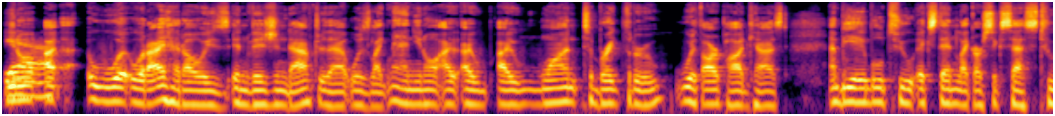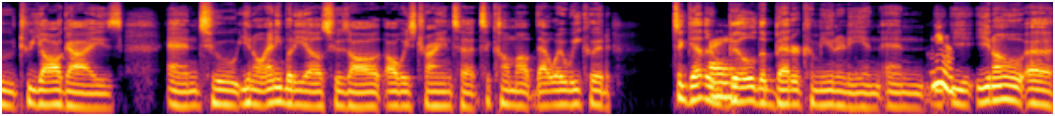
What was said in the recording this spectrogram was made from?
You know, Yeah. I, I- what what I had always envisioned after that was like, man, you know, I I I want to break through with our podcast and be able to extend like our success to to y'all guys and to you know anybody else who's all always trying to to come up that way we could together Right. build a better community and and Yeah. y- you know uh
